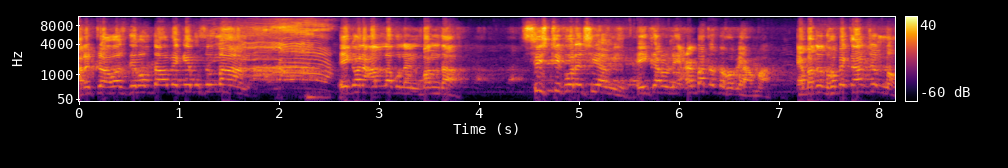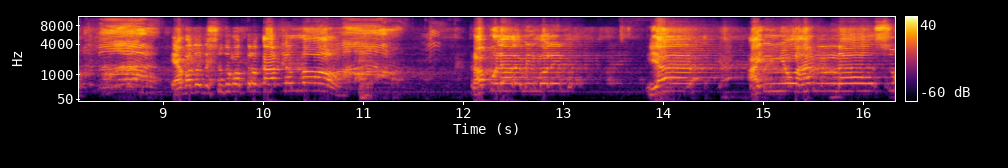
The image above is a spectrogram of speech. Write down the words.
আরেকটু আওয়াজ দিয়ে বলতে হবে কে মুসলমান? এই কারণে আল্লাহ বলেন, বান্দা, সৃষ্টি করেছি আমি। এই কারণে আবাদত হবে আমার। আবাদত হবে কার জন্য? আবাদত শুধুমাত্র কার জন্য? রাব্বুল আলামিন বলেন, ইয়া আইয়ুহান নাসু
